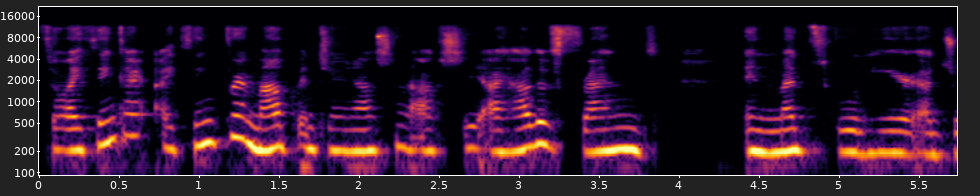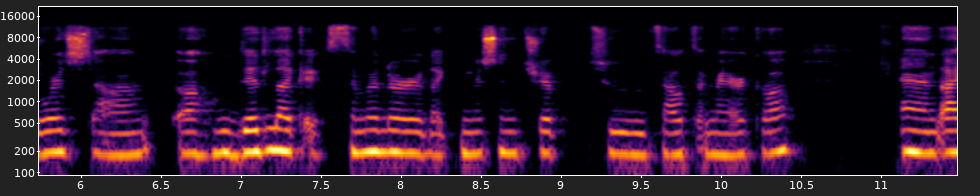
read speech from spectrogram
so I think I, I think for MAP International, actually, I had a friend in med school here at Georgetown uh, who did like a similar like mission trip to South America. And I,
